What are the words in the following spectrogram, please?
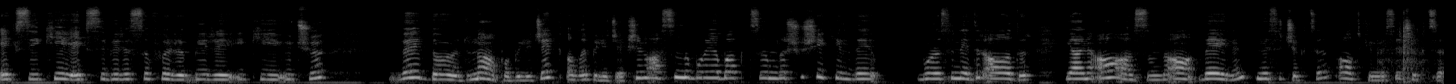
eksi 2'yi, eksi 1'i, 0'ı, 1'i, 2'yi, 3'ü ve 4'ü ne yapabilecek? Alabilecek. Şimdi aslında buraya baktığımda şu şekilde burası nedir? A'dır. Yani A aslında A, B'nin nesi çıktı? Alt kümesi çıktı.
